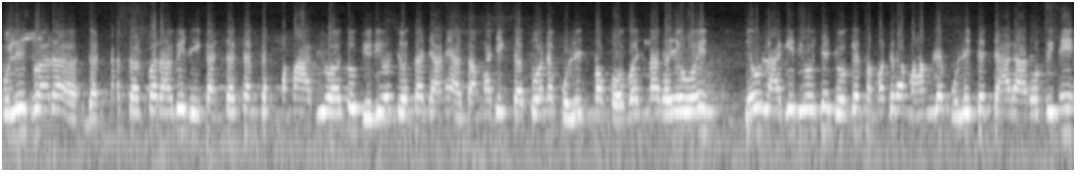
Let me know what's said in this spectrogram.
પોલીસ દ્વારા ઘટના સ્થળ પર આવી રિકન્સ્ટ્રક્શન કરવામાં આવ્યું હતું. વીડિયો જોતા જાણે અસામાજિક તત્વોને પોલીસનો ખોબ જ ન રહ્યો હોય તેવું લાગી રહ્યું છે. જોકે સમગ્ર મામલે પોલીસે ચાર આરોપીની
